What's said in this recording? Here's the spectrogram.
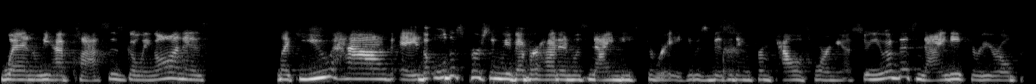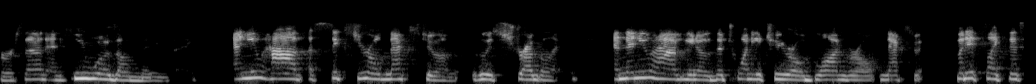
when we have classes going on is like you have a the oldest person we've ever had in was 93 he was visiting from california so you have this 93 year old person and he was amazing and you have a six year old next to him who is struggling and then you have you know the 22 year old blonde girl next to it but it's like this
